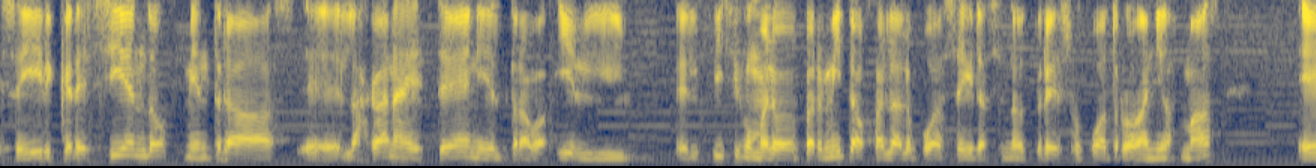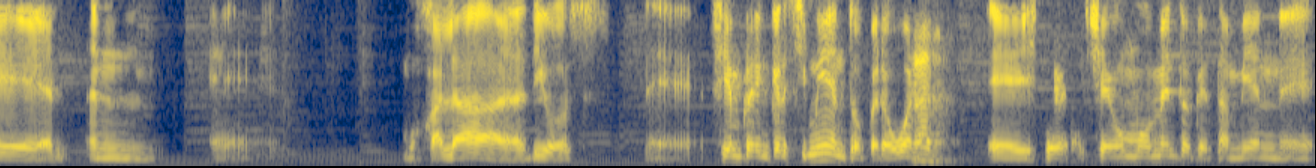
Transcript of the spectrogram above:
seguir creciendo mientras eh, las ganas estén y, el, y el, físico me lo permita, ojalá lo pueda seguir haciendo tres o cuatro años más. Eh, eh, ojalá, digo, siempre en crecimiento, pero bueno, llega un momento que también eh,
